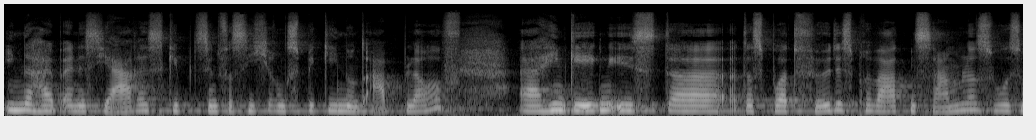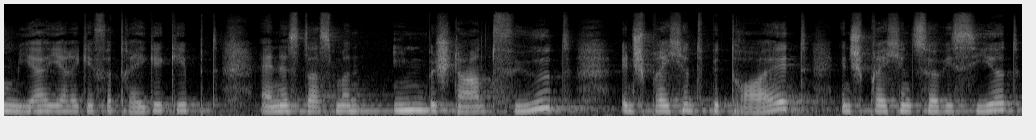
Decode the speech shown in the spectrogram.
innerhalb eines Jahres gibt es den Versicherungsbeginn und Ablauf. Äh, hingegen ist äh, das Portfolio des privaten Sammlers, wo es um mehrjährige Verträge gibt, eines, das man im Bestand führt, entsprechend betreut, entsprechend serviciert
